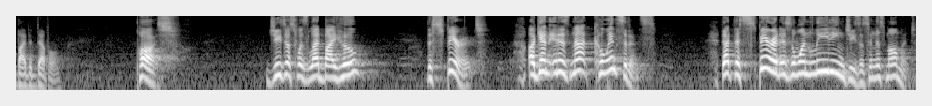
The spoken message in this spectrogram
by the devil. Pause. Jesus was led by who? The Spirit. Again, it is not coincidence that the Spirit is the one leading Jesus in this moment.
